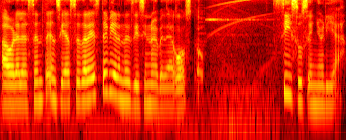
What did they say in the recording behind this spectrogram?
Ahora la sentencia se dará este viernes 19 de agosto. Sí, su señoría.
